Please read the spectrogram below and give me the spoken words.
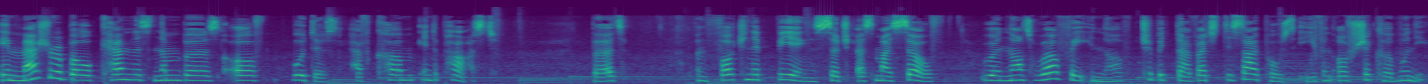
Immeasurable countless numbers of Buddhas have come in the past, but unfortunate beings such as myself were not wealthy enough to be direct disciples even of Shakyamuni,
